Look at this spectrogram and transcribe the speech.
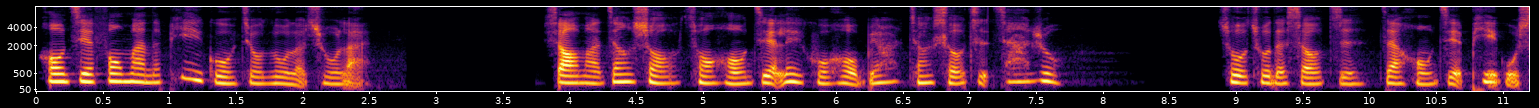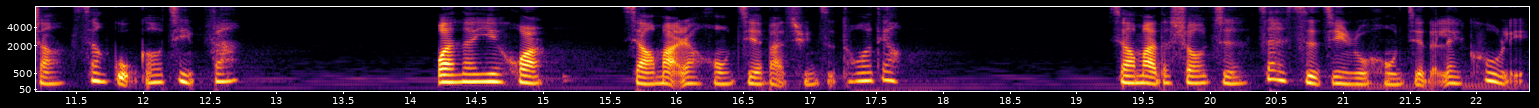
红姐丰满的屁股就露了出来。小马将手从红姐内裤后边将手指插入，粗粗的手指在红姐屁股上向骨沟进发。玩了一会儿，小马让红姐把裙子脱掉。小马的手指再次进入红姐的内裤里。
